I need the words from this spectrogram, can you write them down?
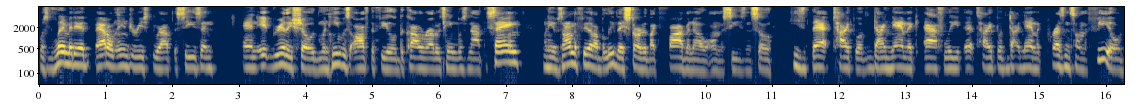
was limited, battled injuries throughout the season, and it really showed when he was off the field. The Colorado team was not the same. When he was on the field, I believe they started like 5 and 0 on the season. So he's that type of dynamic athlete, that type of dynamic presence on the field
